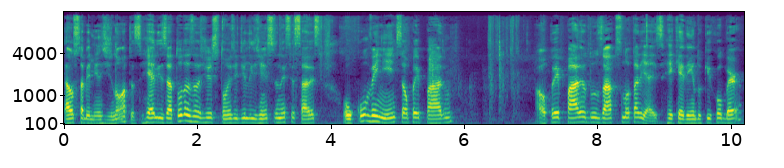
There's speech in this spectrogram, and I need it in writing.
aos tabeliões de notas realizar todas as gestões e diligências necessárias ou convenientes ao preparo, ao preparo dos atos notariais, requerendo o que couber,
